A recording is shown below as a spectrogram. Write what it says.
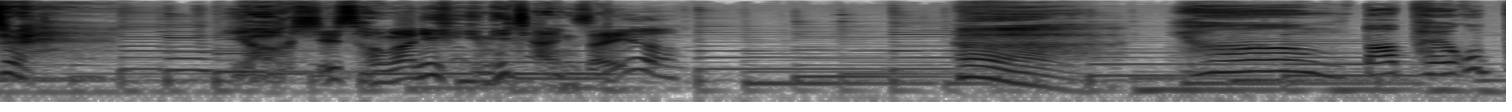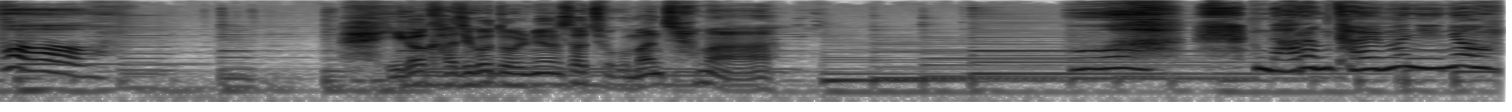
으쌰! 역시 성환이 힘이 장사예요. 아, 형, 나 배고파. 이거 가지고 놀면서 조금만 참아. 우와, 나랑 닮은 인형.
